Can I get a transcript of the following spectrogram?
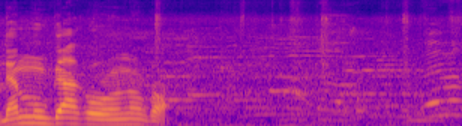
Dan munggah kono kok Memang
